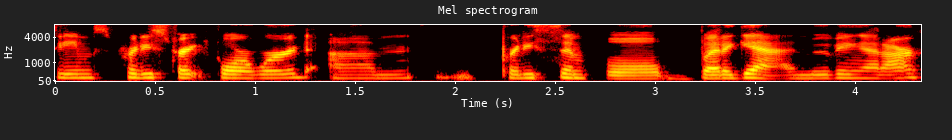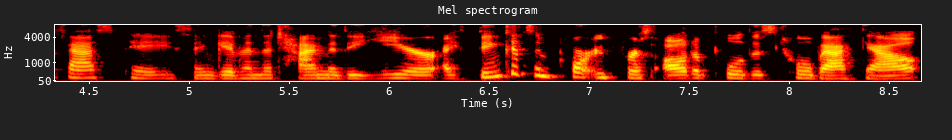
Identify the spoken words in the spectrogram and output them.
seems pretty straightforward, um, pretty simple. But again, moving at our fast pace and given the time of the year, I think it's important for us all to pull this tool back out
